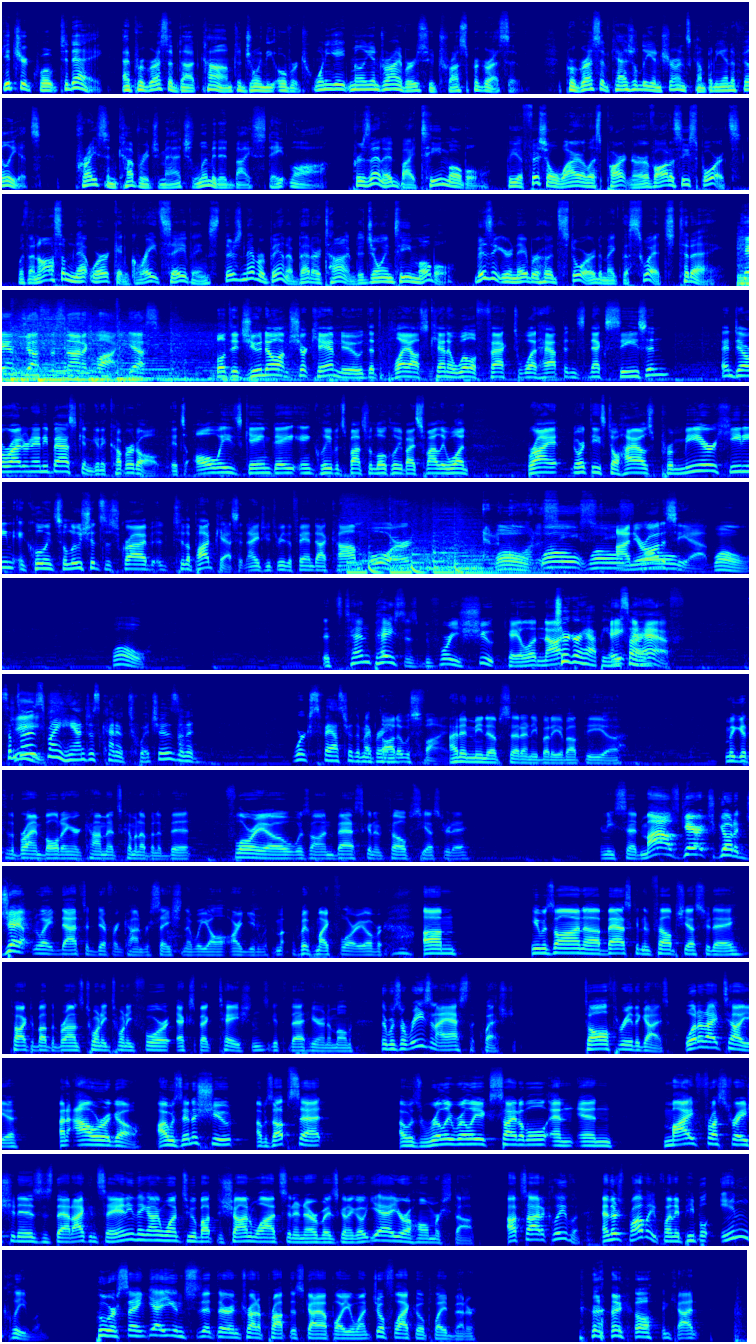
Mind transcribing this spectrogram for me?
Get your quote today at progressive.com to join the over 28 million drivers who trust Progressive. Progressive Casualty Insurance Company and Affiliates. Price and coverage match limited by state law. Presented by T Mobile, the official wireless partner of Audacy Sports. With an awesome network and great savings, there's never been a better time to join T Mobile. Visit your neighborhood store to make the switch today. Cam Justice, 9 o'clock. Yes. Well, did you know? I'm sure Cam knew that the playoffs can and will affect what happens next season. And Dale Ryder and Andy Baskin going to cover it all. It's always game day in Cleveland, sponsored locally by Smylie One. Bryant, Northeast Ohio's premier heating and cooling solution. Subscribe to the podcast at 923thefan.com or Whoa, whoa, whoa. on your whoa, Audacy app. Whoa. Whoa. It's 10 paces before you shoot, Kayla. Not Trigger happy, I'm Eight and sorry. a half. Sometimes Jeez. my hand just kind of twitches and it works faster than my brain. Thought it was fine. I didn't mean to upset anybody about the. Uh... Let me get to the Brian Baldinger comments coming up in a bit. Florio was on Baskin and Phelps yesterday. And he said, Myles Garrett should go to jail. Wait, that's a different conversation that we all argued with with Mike Florio over. Um, he was on uh, Baskin and Phelps yesterday, talked about the Browns' 2024 expectations. Get to that here in a moment. There was a reason I asked the question to all three of the guys. What did I tell you an hour ago? I was in a shoot. I was upset. I was really, really excitable, and and my frustration is is that I can say anything I want to about Deshaun Watson, and everybody's going to go, "Yeah, you're a homer." Stop outside of Cleveland, and there's probably plenty of people in Cleveland who are saying, "Yeah, you can sit there and try to prop this guy up all you want." Joe Flacco played better. I go, oh, I got,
